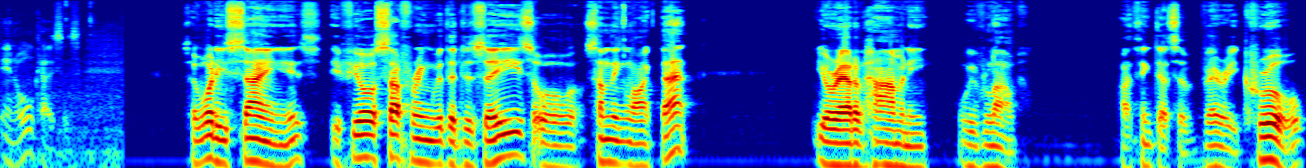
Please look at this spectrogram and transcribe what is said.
in all cases. So what he's saying is, if you're suffering with a disease or something like that, you're out of harmony with love. I think that's a very cruel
